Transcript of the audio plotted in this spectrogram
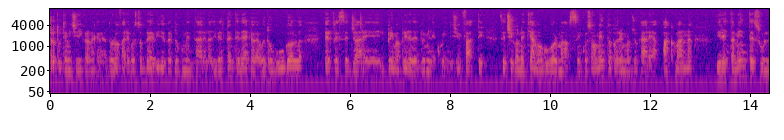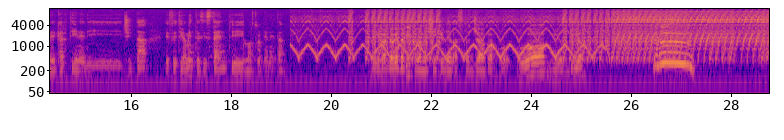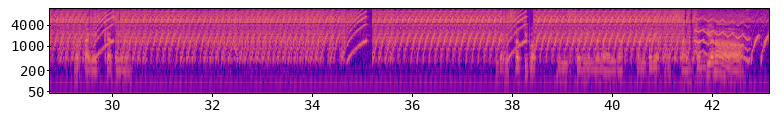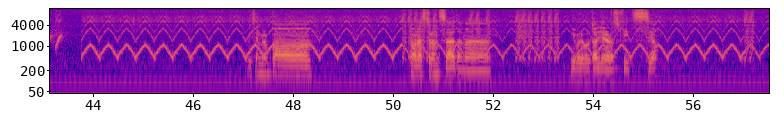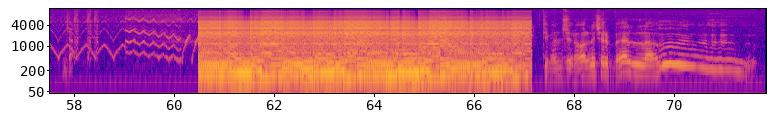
Ciao a tutti amici di Cronaca Nerd, volevo fare questo breve video per documentare la divertente idea che aveva avuto Google per festeggiare il primo aprile del 2015. Infatti, se ci connettiamo a Google Maps in questo momento potremmo giocare a Pac-Man direttamente sulle cartine di città effettivamente esistenti sul nostro pianeta. Mi ricordo che da piccolo mi ci chiudeva sto gioco. Oh, oh mio Guarda che casino. Sa che sto tipo negli Stati Uniti d'America. Ma mi sa che... Oh santo Dio no! Mi sembra un po'... un po' una stronzata, ma... Io volevo togliere lo sfizio. Mangerò le cervella. Uh.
